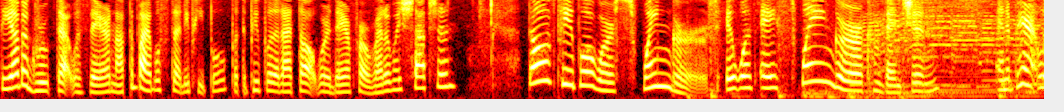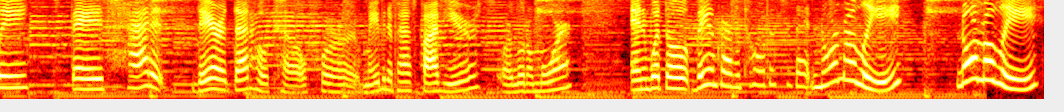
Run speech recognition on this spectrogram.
the other group that was there, not the Bible study people, but the people that I thought were there for a wedding reception, those people were swingers. It was a swinger convention, and apparently they've had it there at that hotel for maybe the past five years or a little more. And what the van driver told us is that normally, normally,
